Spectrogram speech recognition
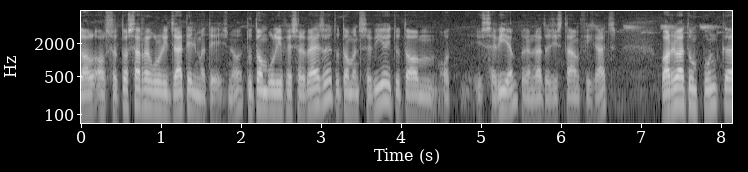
que el, sector s'ha regularitzat ell mateix. No? Tothom volia fer cervesa, tothom en sabia i tothom, o, i sabíem, perquè nosaltres hi estàvem ficats, però ha arribat un punt que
